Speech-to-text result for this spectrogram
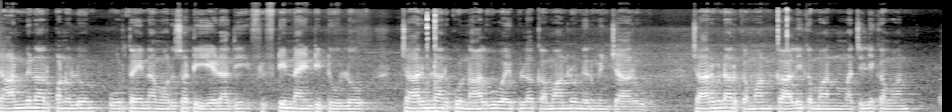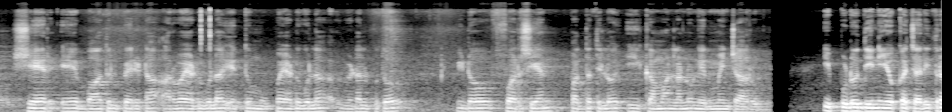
చార్మినార్ పనులు పూర్తయిన మరుసటి ఏడాది ఫిఫ్టీన్ నైంటీ టూలో చార్మినార్కు నాలుగు వైపులా కమాన్లు నిర్మించారు. చార్మినార్ కమాన్ కాలీ కమాన్ మచిలీ కమాన్ షేర్ ఏ బాతుల్ పేరిట అరవై అడుగుల ఎత్తు ముప్పై అడుగుల వెడల్పుతో ఇడోఫర్షియన్ పద్ధతిలో ఈ కమాన్లను నిర్మించారు. ఇప్పుడు దీని యొక్క చరిత్ర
